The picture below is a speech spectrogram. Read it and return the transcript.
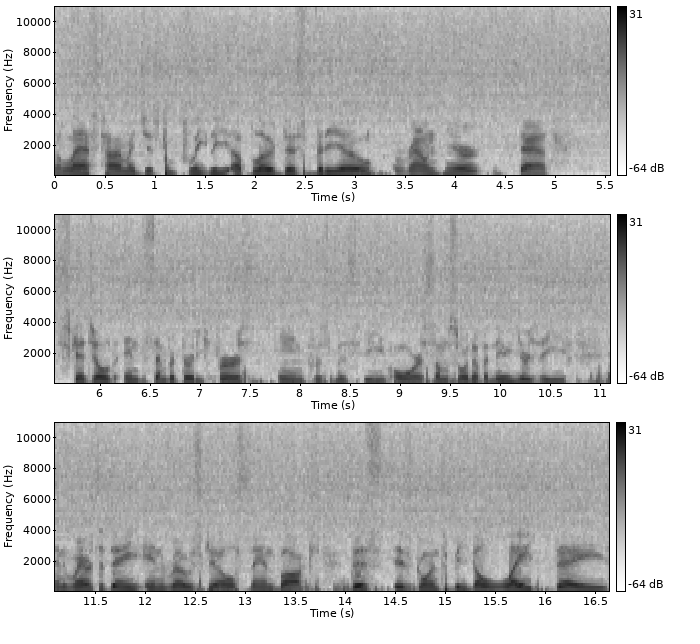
the last time I just completely upload this video around here that's scheduled in December 31st in Christmas Eve or some sort of a New Year's Eve. And where today in RO-Scale Sandbox? This is going to be the late days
